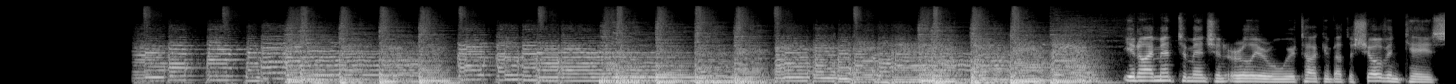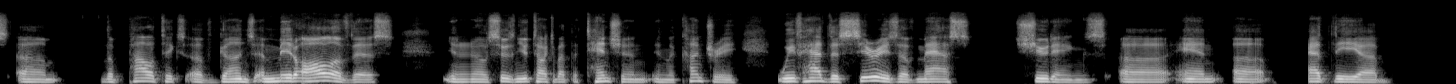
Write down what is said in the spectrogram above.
You know, I meant to mention earlier when we were talking about the Chauvin case, um, the politics of guns amid all of this. You know, Susan, you talked about the tension in the country. We've had this series of mass shootings, uh, and uh, at the uh,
